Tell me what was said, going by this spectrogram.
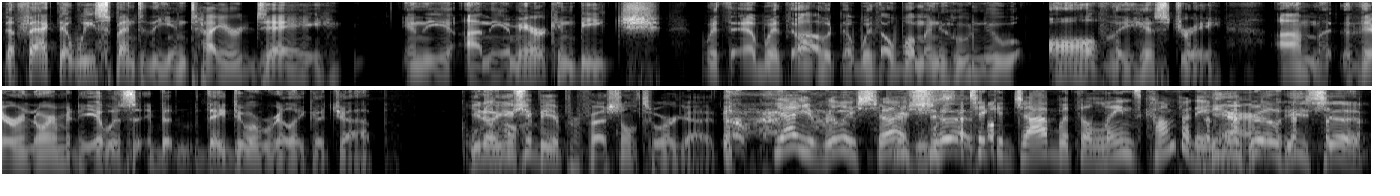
the fact that we spent the entire day in the on the american beach with uh, with uh, with a woman who knew all the history um, there in Normandy. It was they do a really good job. You know, you should be a professional tour guide. Yeah, you really should. You, should. take a job with Elaine's company you here. really should.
